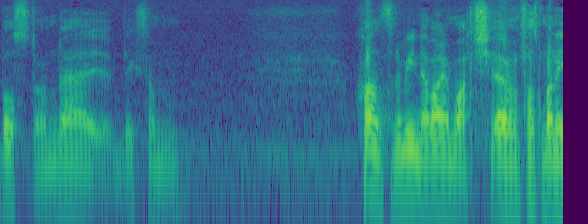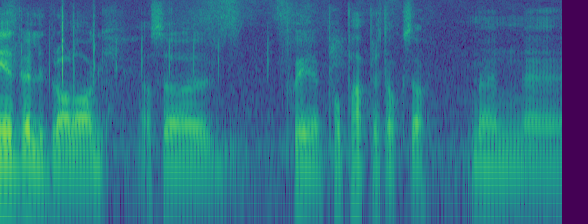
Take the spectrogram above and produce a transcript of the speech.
Boston det här liksom chansen att vinna varje match. Även fast man är ett väldigt bra lag. Alltså på, på pappret också. Men ehm,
